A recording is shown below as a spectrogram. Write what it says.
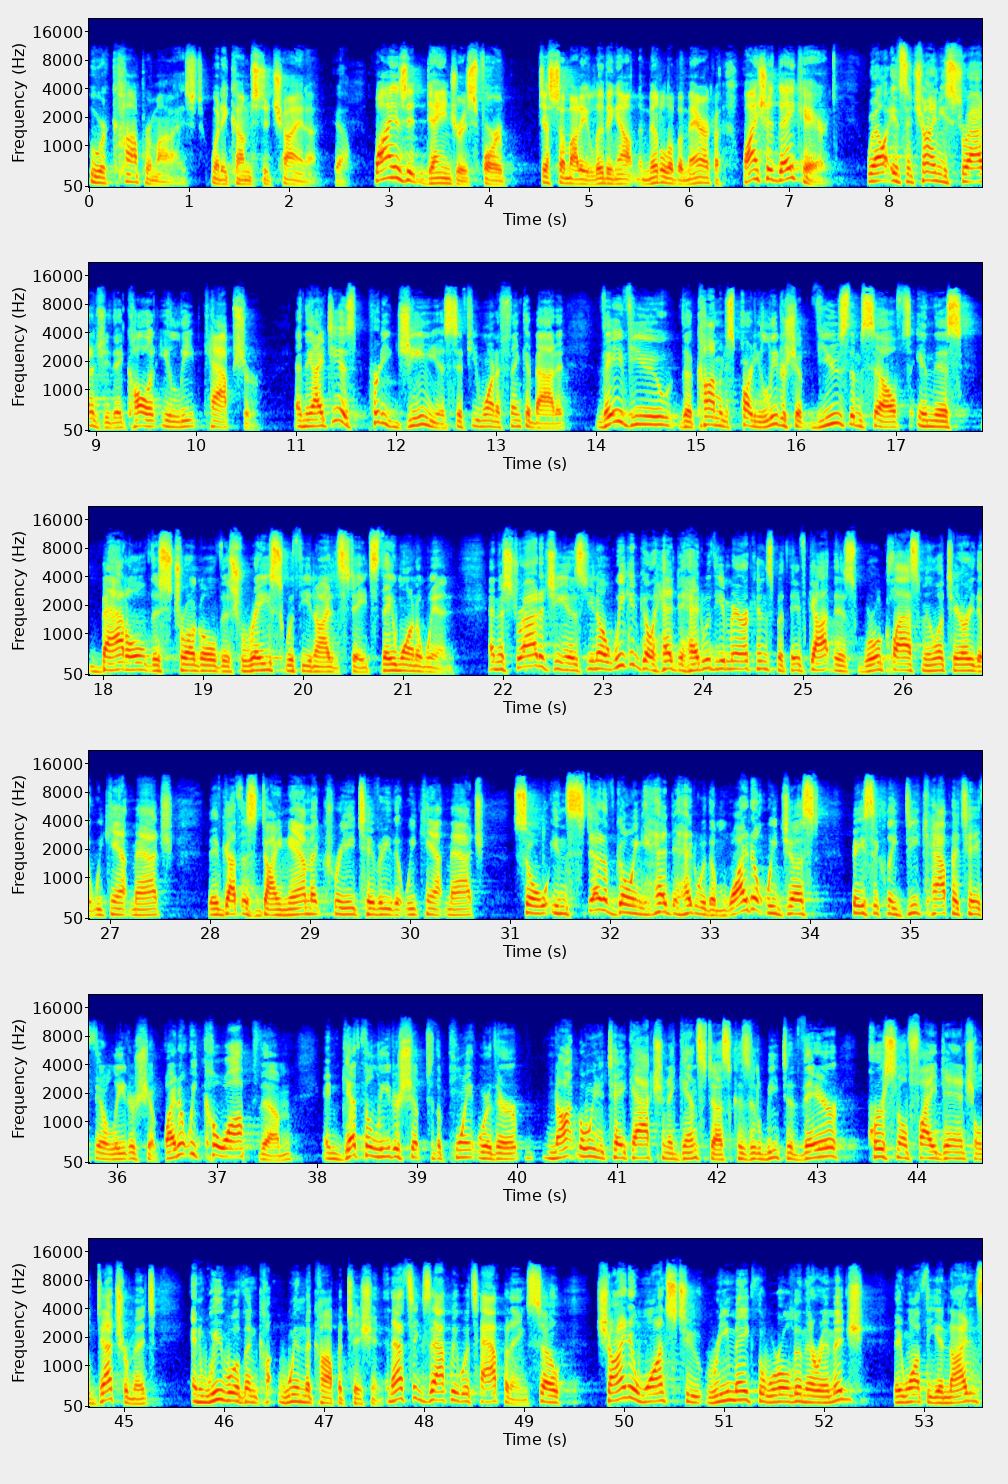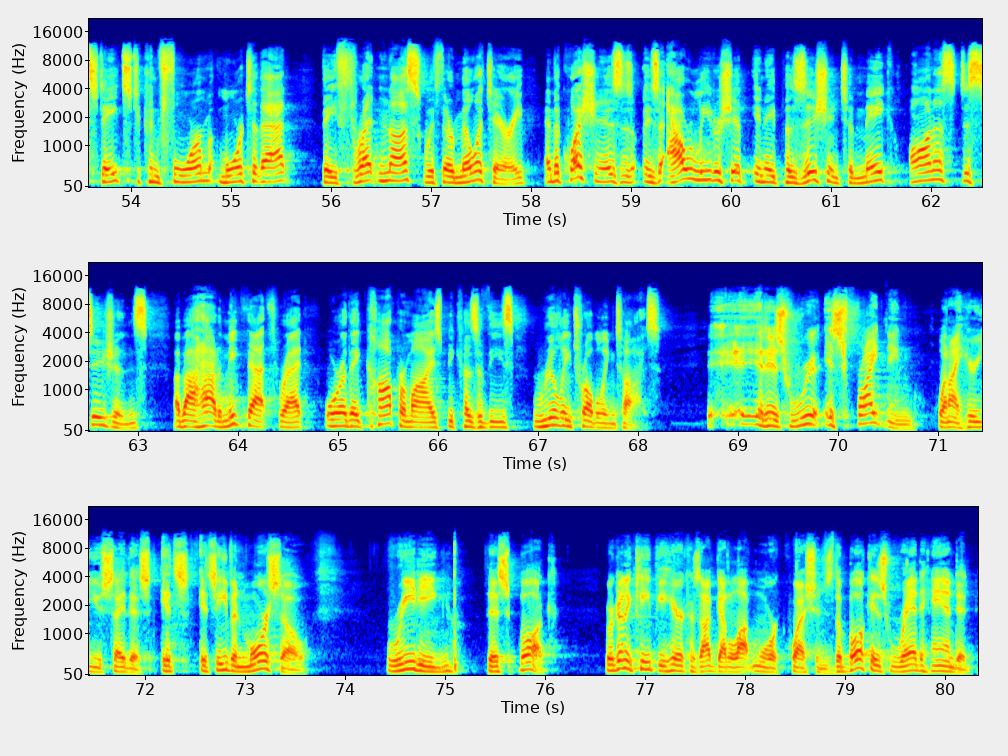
who are compromised when it comes to China. Yeah. Why is it dangerous for just somebody living out in the middle of America? Why should they care? Well, it's a Chinese strategy. They call it elite capture. And the idea is pretty genius if you want to think about it. They view the Communist Party leadership views themselves in this battle, this struggle, this race with the United States. They want to win. And the strategy is, you know, we can go head to head with the Americans, but they've got this world class military that we can't match. They've got this dynamic creativity that we can't match. So instead of going head to head with them, why don't we just basically decapitate their leadership? Why don't we co opt them and get the leadership to the point where they're not going to take action against us because it'll be to their personal financial detriment, and we will then co- win the competition? And that's exactly what's happening. So China wants to remake the world in their image. They want the United States to conform more to that. They threaten us with their military. And the question is, is, is our leadership in a position to make honest decisions about how to meet that threat, or are they compromised because of these really troubling ties? It is re- it's frightening when I hear you say this. It's, it's even more so reading this book. We're going to keep you here because I've got a lot more questions. The book is red handed.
